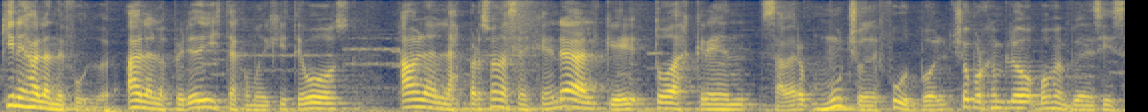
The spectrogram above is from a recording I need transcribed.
¿quiénes hablan de fútbol? Hablan los periodistas, como dijiste vos, hablan las personas en general, que todas creen saber mucho de fútbol. Yo, por ejemplo, vos me decís,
